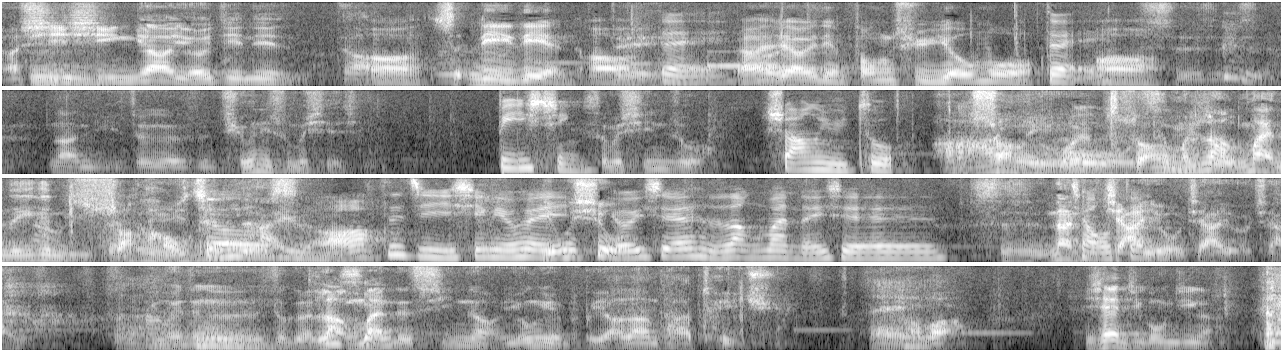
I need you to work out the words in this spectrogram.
要细心，要有一点点，哦，哦，是历练哈，对。对。然后要有一点风趣幽默，对。哦，是是是。那你这个是，请问你什么血型？B 型。什么星座？双鱼座。啊，双鱼，我有双浪漫的一个女生，好就真爱人啊！自己心里会有一些很浪漫的一些是是，那你加油加油加油！因为这个这个浪漫的心哦，永远不要让它褪去，哎。好不好？你现在几公斤啊？做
